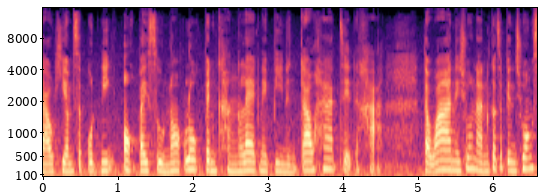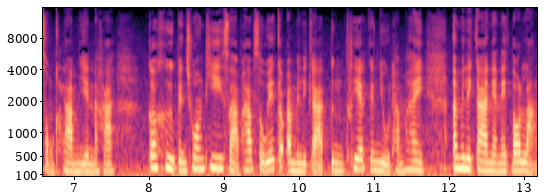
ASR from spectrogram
ดาวเทียมสปุตนิกออกไปสู่นอกโลกเป็นครั้งแรกในปี 1957 ค่ะ แต่ว่าในช่วงนั้นก็จะเป็นช่วงสงครามเย็นนะคะ ก็คือเป็นช่วงที่สหภาพโซเวียตกับอเมริกาตึงเครียดกันอยู่ทำให้อเมริกาเนี่ยในตอนหลัง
